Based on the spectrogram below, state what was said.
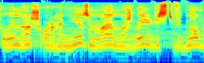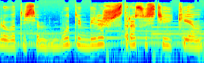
коли наш організм має можливість відновлюватися, бути більш стресостійким.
